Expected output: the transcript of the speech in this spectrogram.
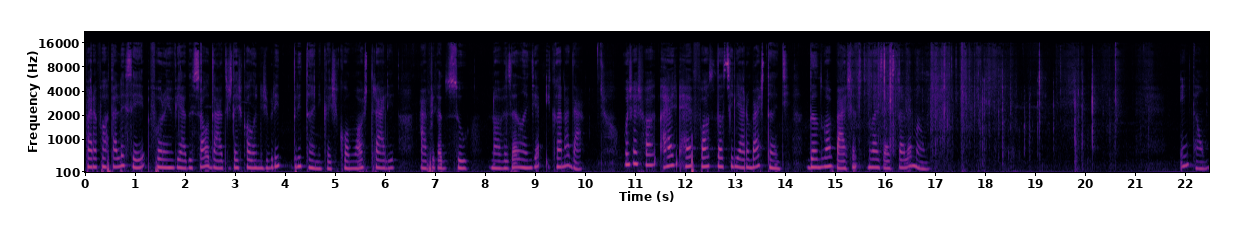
Para fortalecer, foram enviados soldados das colônias britânicas, como Austrália, África do Sul, Nova Zelândia e Canadá. Os reforços auxiliaram bastante, dando uma baixa no exército alemão. Então,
